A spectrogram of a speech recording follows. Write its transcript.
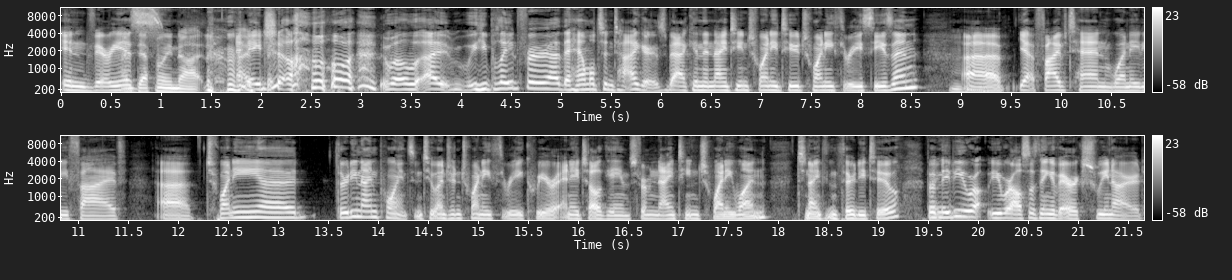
in I'm various definitely not. NHL. well, I, he played for uh, the Hamilton Tigers back in the 1922-23 season. Uh, yeah, 5'10", 185, uh, 20, uh, 39 points in 223 career NHL games from 1921 to 1932. But maybe you. were you were also thinking of Eric Schweenard.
